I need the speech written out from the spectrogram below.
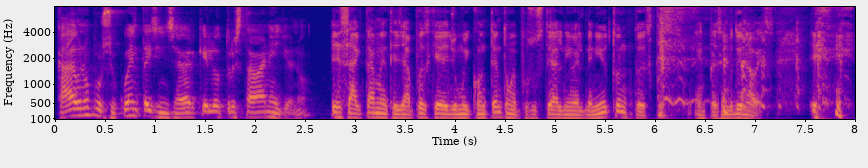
cada uno por su cuenta y sin saber que el otro estaba en ello, ¿no? Exactamente, ya pues quedé yo muy contento, me puso usted al nivel de Newton, entonces pues, empecemos de una vez.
